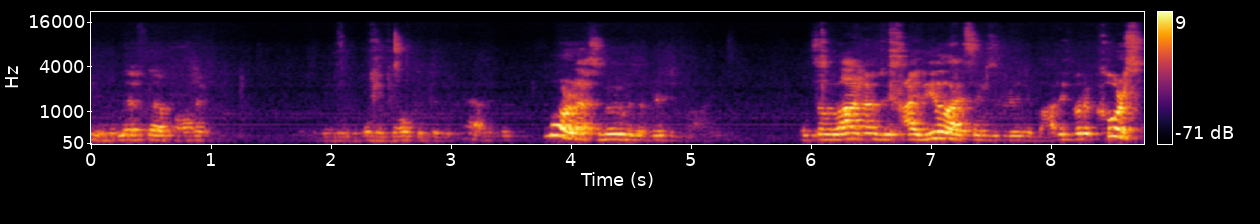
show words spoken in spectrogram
you know, lift up on it, would have bolted to the ground. It would more or less move as a rigid body. And so a lot of times we idealize things as rigid bodies, but of course,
